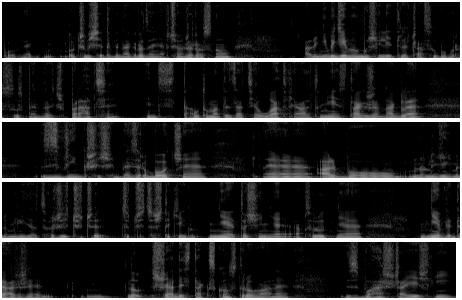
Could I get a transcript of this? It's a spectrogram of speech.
bo oczywiście te wynagrodzenia wciąż rosną, ale nie będziemy musieli tyle czasu po prostu spędzać w pracy, więc ta automatyzacja ułatwia, ale to nie jest tak, że nagle zwiększy się bezrobocie, albo no, ludzie nie będą mieli za co żyć, czy, czy, czy coś takiego. Nie, to się nie, absolutnie nie wydarzy. No, świat jest tak skonstruowany, zwłaszcza jeśli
